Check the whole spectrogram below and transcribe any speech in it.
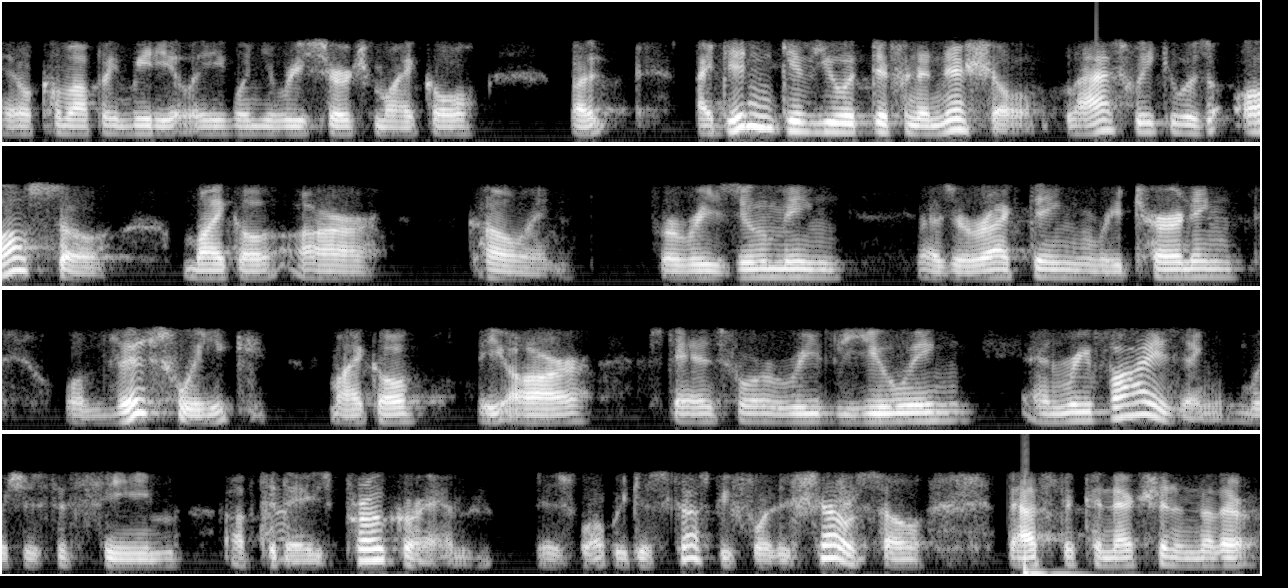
it'll come up immediately when you research Michael. But I didn't give you a different initial. Last week it was also Michael R. Cohen for resuming, resurrecting, returning. Well, this week, Michael, the R stands for reviewing and revising, which is the theme of today's program, is what we discussed before the show. So that's the connection, another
